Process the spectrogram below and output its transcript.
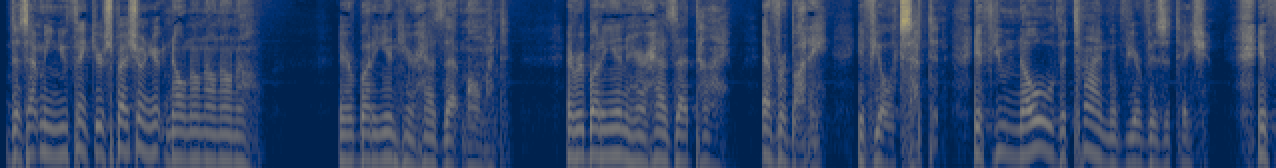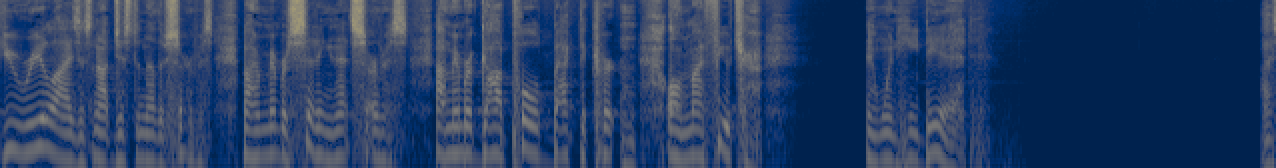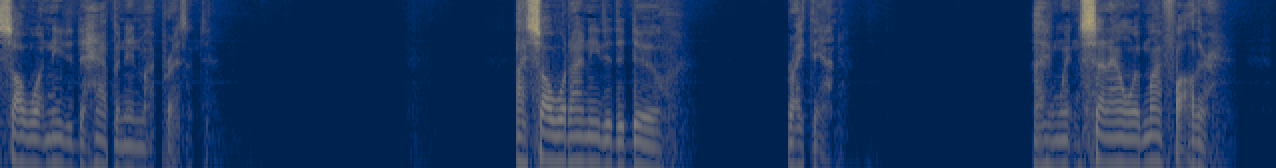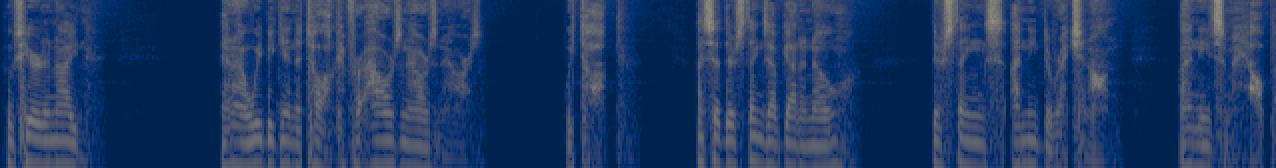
does that mean you think you're special? You're, no, no, no, no, no. Everybody in here has that moment. Everybody in here has that time. Everybody, if you'll accept it. If you know the time of your visitation. If you realize it's not just another service. But I remember sitting in that service. I remember God pulled back the curtain on my future. And when He did, I saw what needed to happen in my present. I saw what I needed to do right then. I went and sat down with my father, who's here tonight, and I, we began to talk. For hours and hours and hours, we talked. I said, There's things I've got to know, there's things I need direction on, I need some help.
